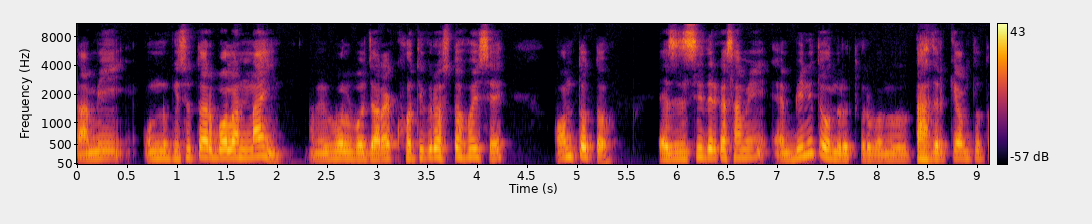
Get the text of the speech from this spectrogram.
আমি অন্য কিছু তো আর বলার নাই। আমি বলব, যারা ক্ষতিগ্রস্ত হয়েছে, অন্তত এজেন্সিদের কাছে আমি বিনীত অনুরোধ করব, তাদেরকে অন্তত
